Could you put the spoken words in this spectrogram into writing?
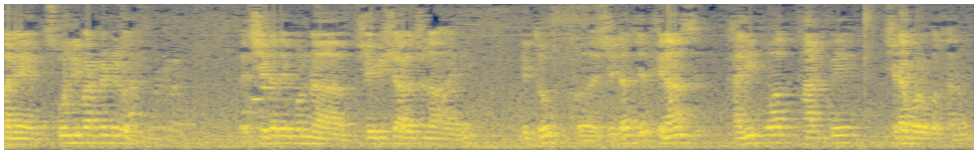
মানে স্কুল ডিপার্টমেন্টের সেটা দেখুন সে বিষয়ে আলোচনা হয়নি। কিন্তু সেটা যে ফিনান্স খালি পদ থাকবে সেটা বড় কথা নয়।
